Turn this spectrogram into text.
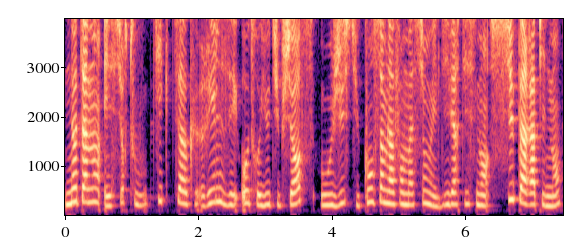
Notamment et surtout TikTok, Reels et autres YouTube Shorts, où juste tu consommes l'information et le divertissement super rapidement,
